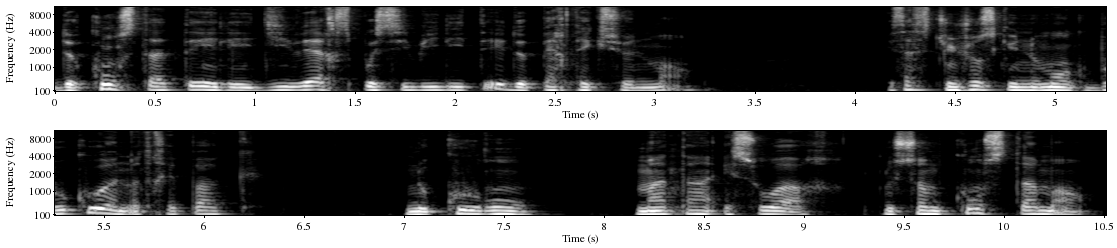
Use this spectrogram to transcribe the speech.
de constater les diverses possibilités de perfectionnement. Et ça, c'est une chose qui nous manque beaucoup à notre époque. Nous courons matin et soir, nous sommes constamment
